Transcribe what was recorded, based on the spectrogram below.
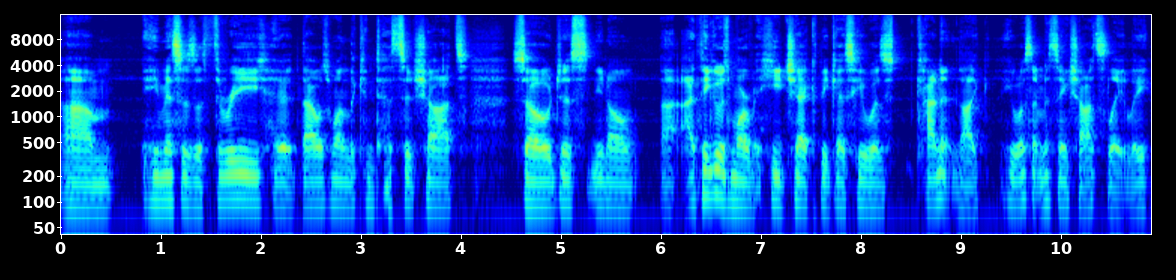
um, he misses a three. It, that was one of the contested shots. So just you know, I think it was more of a heat check because he was kind of like he wasn't missing shots lately.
